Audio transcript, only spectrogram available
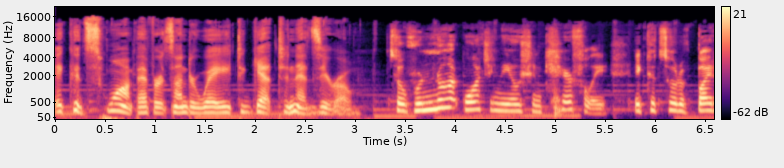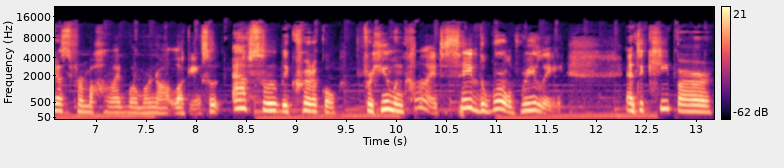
it could swamp efforts underway to get to net zero. So if we're not watching the ocean carefully, it could sort of bite us from behind when we're not looking. So it's absolutely critical for humankind to save the world, really, and to keep our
